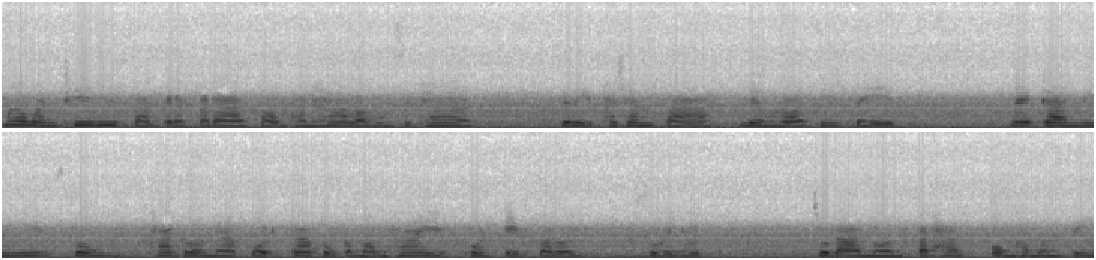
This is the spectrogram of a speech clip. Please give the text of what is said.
เมื่อวันที่ 23 กรกฎาคม 2565 สิริพชัญษา 100 ปีเศษ ในการนี้ทรงพระกรุณาโปรดเกล้าโปรดกระหม่อมให้พลเอกสรสุรยุทธ์จุลานนท์ประธานองคมนตรี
